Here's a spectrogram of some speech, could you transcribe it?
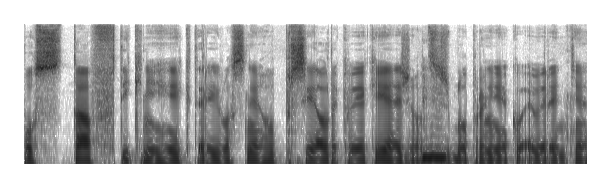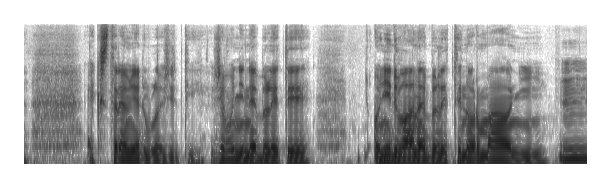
postav té knihy, který vlastně ho přijal takový, jaký je, že? Mm-hmm. což bylo pro něj jako evidentně extrémně důležitý. Že oni nebyli ty, oni dva nebyli ty normální mm.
